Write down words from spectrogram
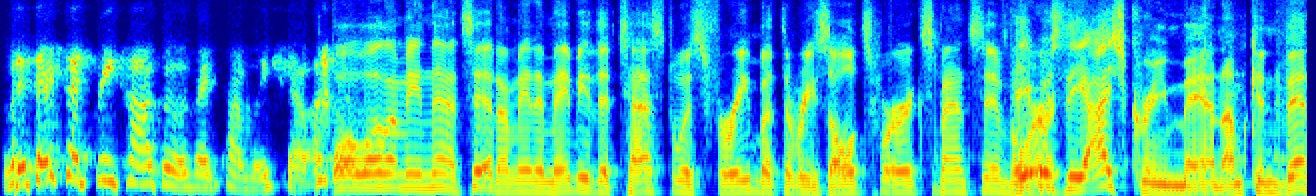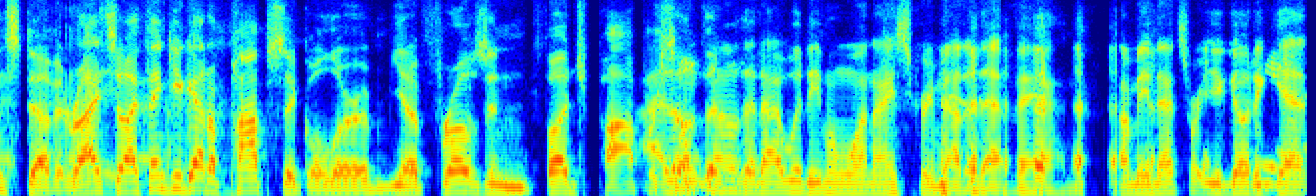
But if they said free tacos, I'd probably show up. Well, well, I mean, that's it. I mean, maybe the test was free, but the results were expensive. Or... It was the ice cream man. I'm convinced of it, right? So I think you got a popsicle or a you know frozen fudge pop or I something. I don't know that I would even want ice cream out of that van. I mean, that's where you go to yeah. get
